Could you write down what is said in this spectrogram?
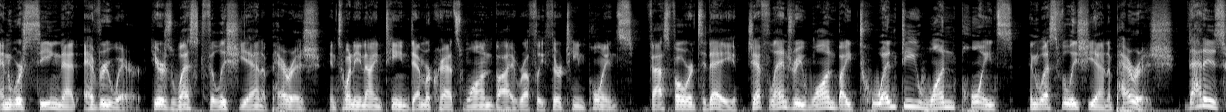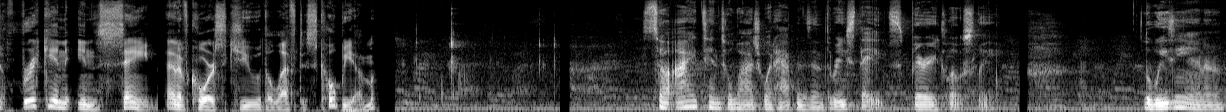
And we're seeing that everywhere. Here's West Feliciana Parish. In 2019, Democrats won by roughly 13 points. Fast forward today, Jeff Landry won by 21 points in West Feliciana Parish. That is freaking insane. And of course, cue the leftist copium. So I tend to watch what happens in three states very closely Louisiana,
